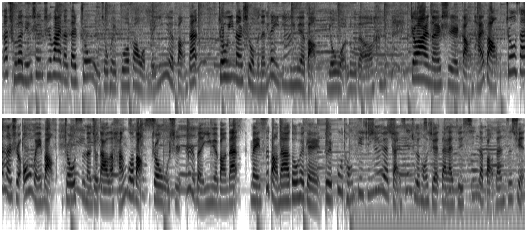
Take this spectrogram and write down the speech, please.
那除了铃声之外呢，在中午就会播放我们的音乐榜单。周一呢是我们的内地音乐榜，由我录的哦。周二呢是港台榜，周三呢是欧美榜，周四呢就到了韩国榜，周五是日本音乐榜单。每次榜单都会给对不同地区音乐感兴趣的同学带来最新的榜单资讯，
